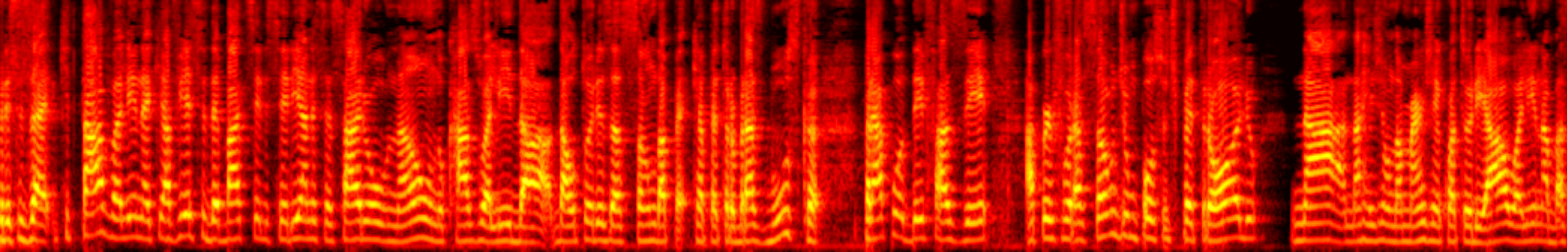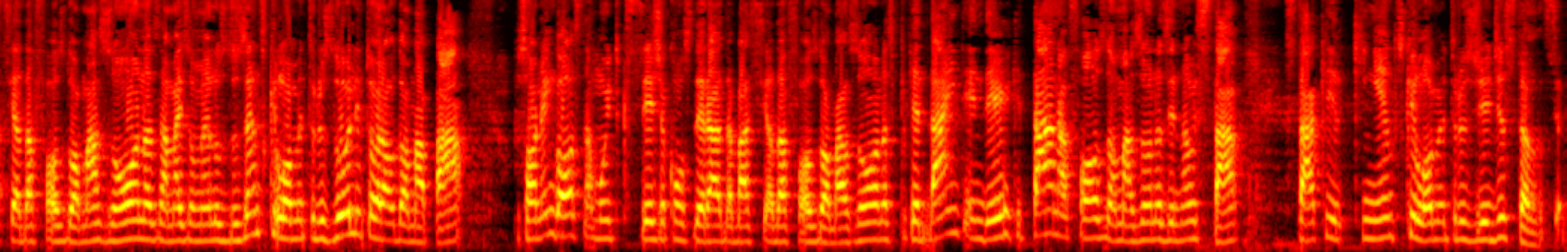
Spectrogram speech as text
precisa, que estava ali, né, que havia esse debate se ele seria necessário ou não, no caso ali da, da autorização da, que a Petrobras busca para poder fazer a perfuração de um poço de petróleo na, na região da margem equatorial, ali na bacia da Foz do Amazonas, a mais ou menos 200 quilômetros do litoral do Amapá. O pessoal nem gosta muito que seja considerada a bacia da Foz do Amazonas, porque dá a entender que está na Foz do Amazonas e não está está a 500 quilômetros de distância.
